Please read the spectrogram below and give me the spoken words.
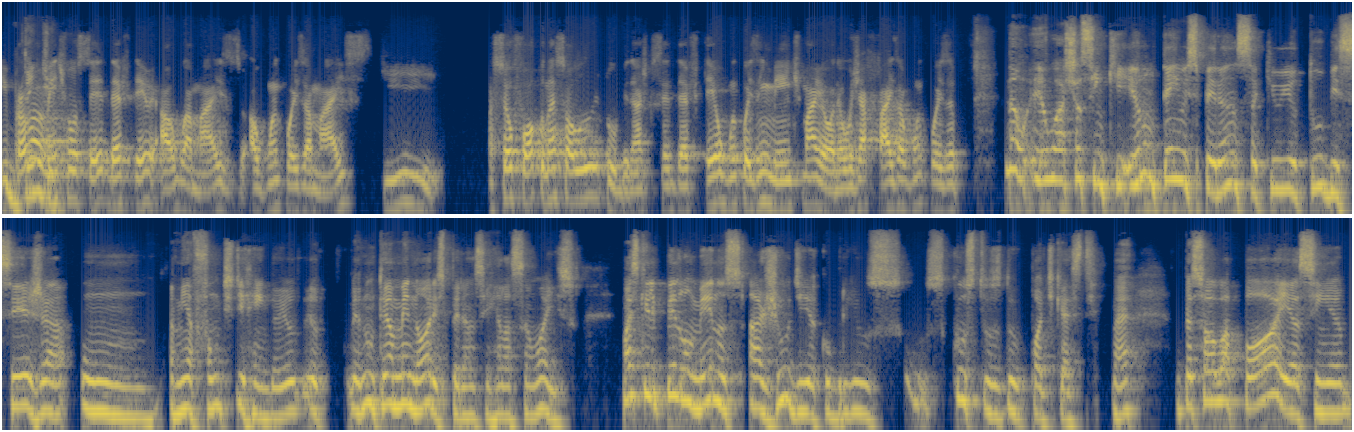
E Entendi. provavelmente você deve ter algo a mais, alguma coisa a mais que o seu foco não é só o YouTube, né? Acho que você deve ter alguma coisa em mente maior, né? Ou já faz alguma coisa. Não, eu acho assim que eu não tenho esperança que o YouTube seja um, a minha fonte de renda. Eu, eu, eu não tenho a menor esperança em relação a isso. Mas que ele pelo menos ajude a cobrir os, os custos do podcast, né? O pessoal apoia, assim, eu,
